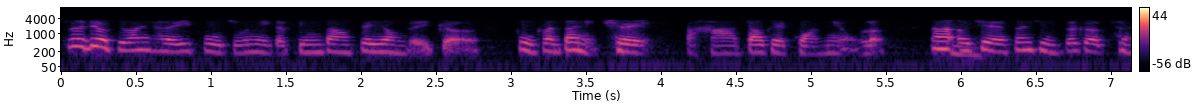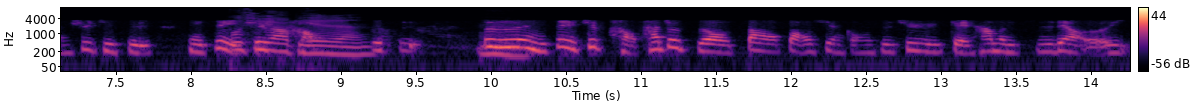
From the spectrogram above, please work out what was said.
这六十万可以补足你的殡葬费用的一个。部分，但你却把它交给黄牛了。那而且申请这个程序，其实你自己不需要别人，就是就是你自己去跑，他就只有到保险公司去给他们资料而已，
